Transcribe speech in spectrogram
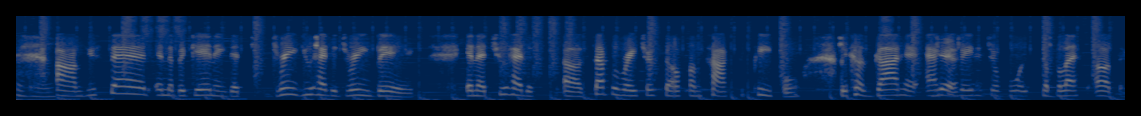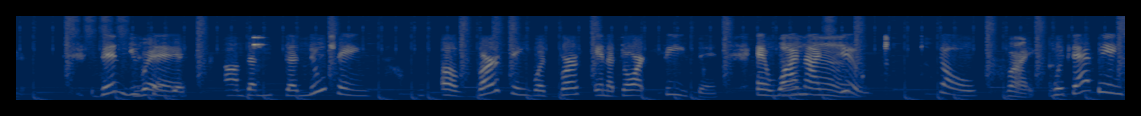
Mhm. Um, you said in the beginning that dream you had to dream big, and that you had to uh, separate yourself from toxic people because God had activated your voice to bless others. Then you Right, said um, the the new thing of birthing was birthed in a dark season, and why not Mhm. you? So Right. with that being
